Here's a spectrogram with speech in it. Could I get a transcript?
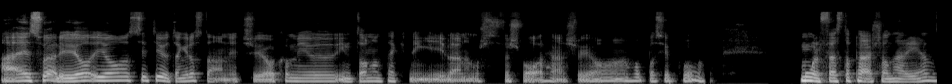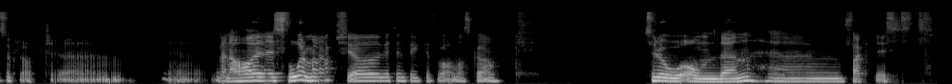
Nej, så är det. Jag, jag sitter ju utan Grostanic och jag kommer ju inte ha någon täckning i Värnamos försvar här, så jag hoppas ju på målfästa Persson här igen såklart. Eh, eh, men ja, det är en svår match. Jag vet inte riktigt vad man ska tro om den eh, faktiskt.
